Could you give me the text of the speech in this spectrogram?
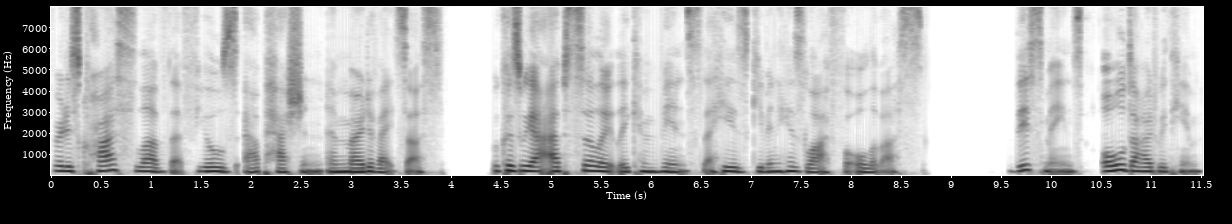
For it is Christ's love that fuels our passion and motivates us because we are absolutely convinced that He has given His life for all of us. This means all died with Him,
